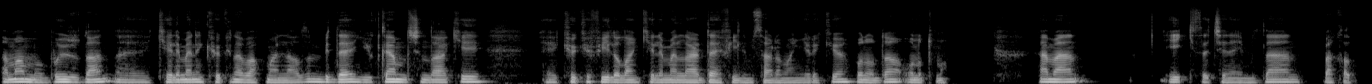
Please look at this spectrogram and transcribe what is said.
Tamam mı? Bu yüzden e, kelimenin köküne bakman lazım. Bir de yüklem dışındaki e, kökü fiil olan kelimelerde fiilimsi araman gerekiyor. Bunu da unutma. Hemen ilk seçeneğimizden bakalım.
